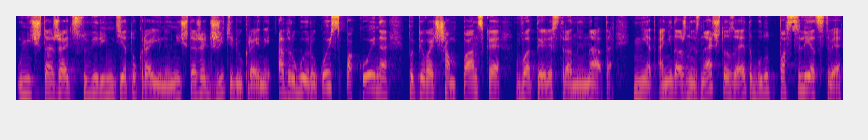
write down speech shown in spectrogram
уничтожать суверенитет Украины, уничтожать жителей Украины, а другой рукой спокойно попивать шампанское в отеле страны НАТО. Нет, они должны знать, что за это будут последствия,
